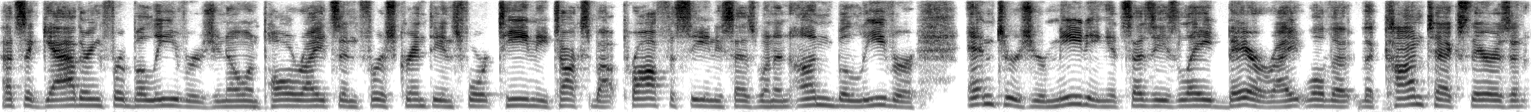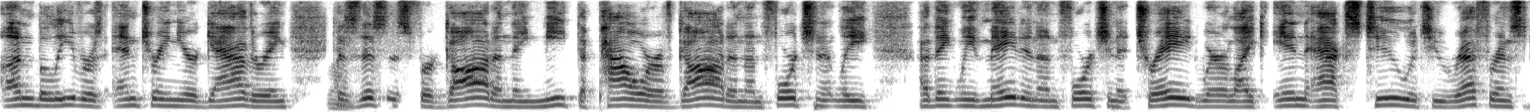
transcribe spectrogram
that's that's a gathering for believers. You know, when Paul writes in First Corinthians 14, he talks about prophecy and he says, when an unbeliever enters your meeting, it says he's laid bare, right? Well, the, the context there is an unbeliever's entering your gathering because right. this is for God and they meet the power of God. And unfortunately, I think we've made an unfortunate trade where, like in Acts 2, which you referenced,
